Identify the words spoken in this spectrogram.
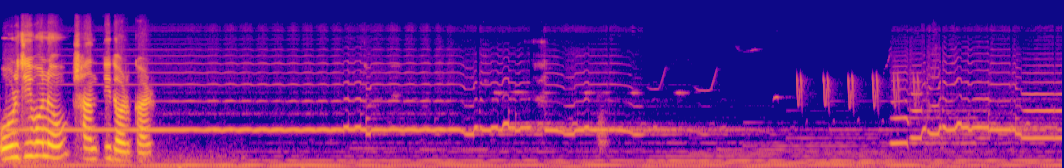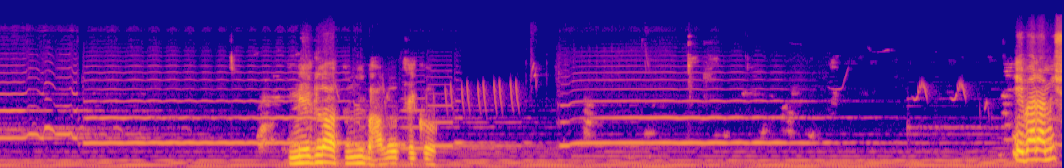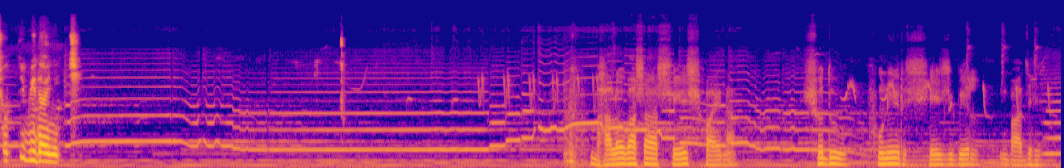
ওর জীবনেও শান্তি দরকার। মেঘলা, তুমি ভালো থেকো। এবার আমি সত্যি বিদায় নিচ্ছি। ভালোবাসা শেষ হয় না। শুধু ফোনের শেষ বেল বাজে।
